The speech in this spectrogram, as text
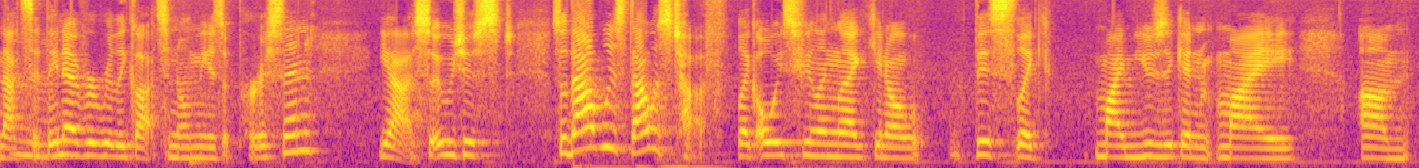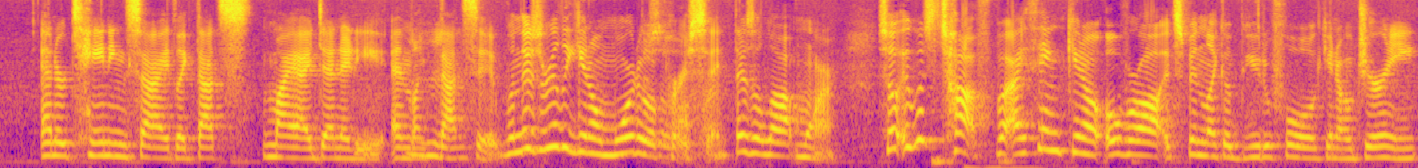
and that's it. They never really got to know me as a person. Yeah, so it was just so that was that was tough. Like always feeling like you know this like my music and my um, entertaining side like that's my identity and like that's it when there's really you know more to Mm-hmm. There's a a person more. there's a lot more so it was tough but i think you know overall it's been like a beautiful you know journey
